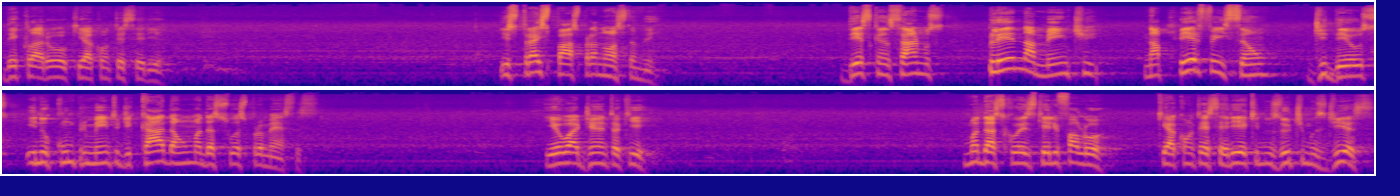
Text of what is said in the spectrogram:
declarou que aconteceria. Isso traz paz para nós também. Descansarmos plenamente na perfeição de Deus e no cumprimento de cada uma das suas promessas. E eu adianto aqui, uma das coisas que ele falou que aconteceria que nos últimos dias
